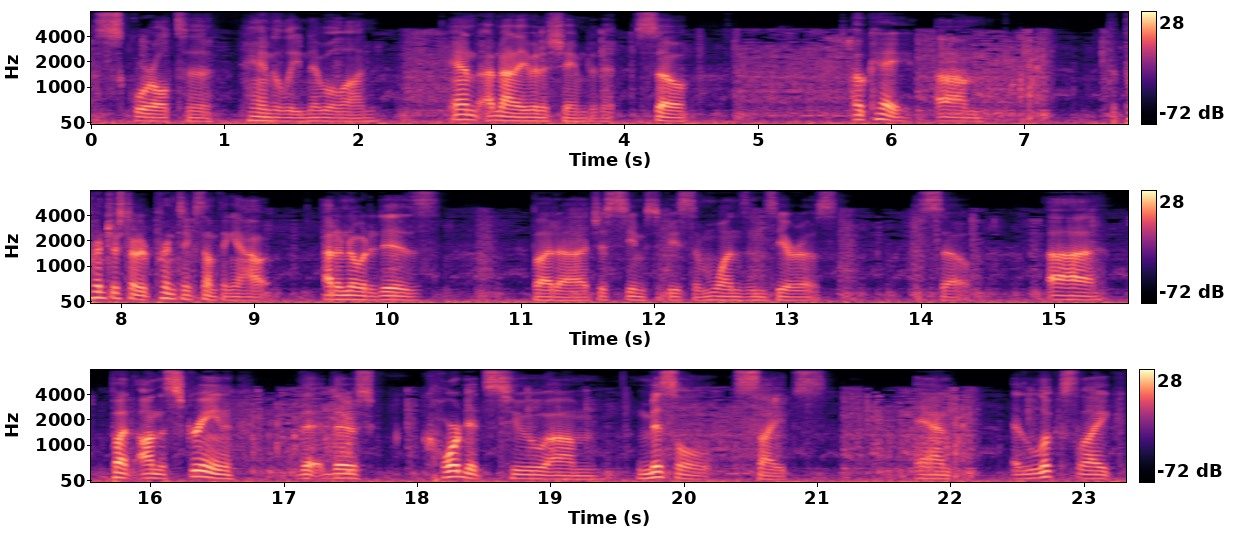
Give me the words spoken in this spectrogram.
a squirrel to handily nibble on, and I'm not even ashamed of it. So, okay. Um, the printer started printing something out. I don't know what it is, but uh, it just seems to be some ones and zeros. So, uh, but on the screen, the, there's coordinates to um, missile sites, and it looks like,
